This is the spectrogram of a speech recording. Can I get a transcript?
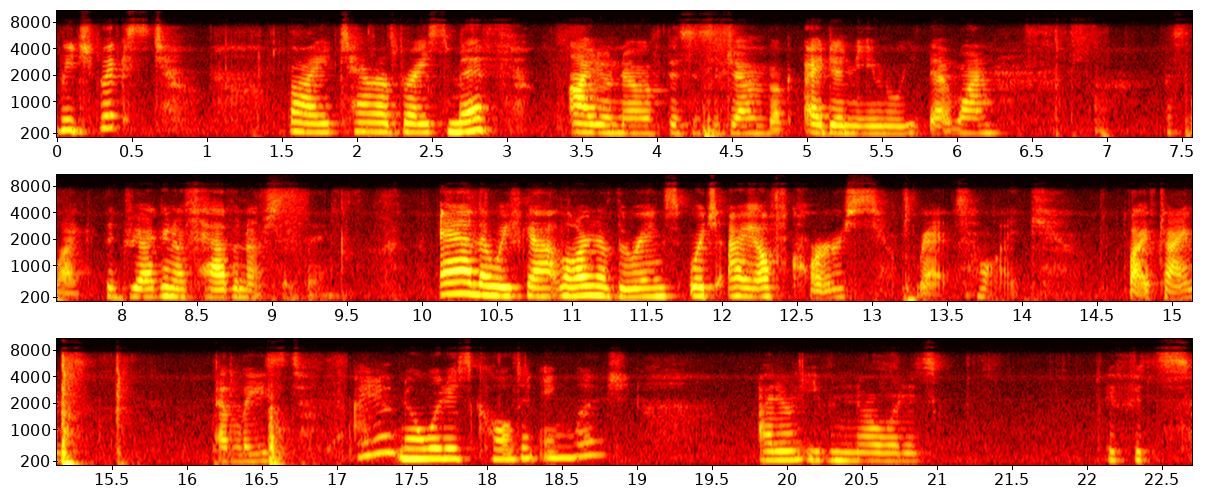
Betwixt by Tara Bray Smith. I don't know if this is a German book. I didn't even read that one. It's like The Dragon of Heaven or something. And then we've got Lord of the Rings, which I, of course, read like five times at least. I don't know what it's called in English. I don't even know what it's if it's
